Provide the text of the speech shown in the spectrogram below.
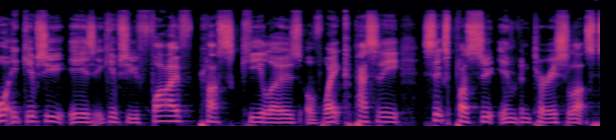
What it gives you is it gives you five plus kilos of weight capacity, six plus suit inventory slots,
